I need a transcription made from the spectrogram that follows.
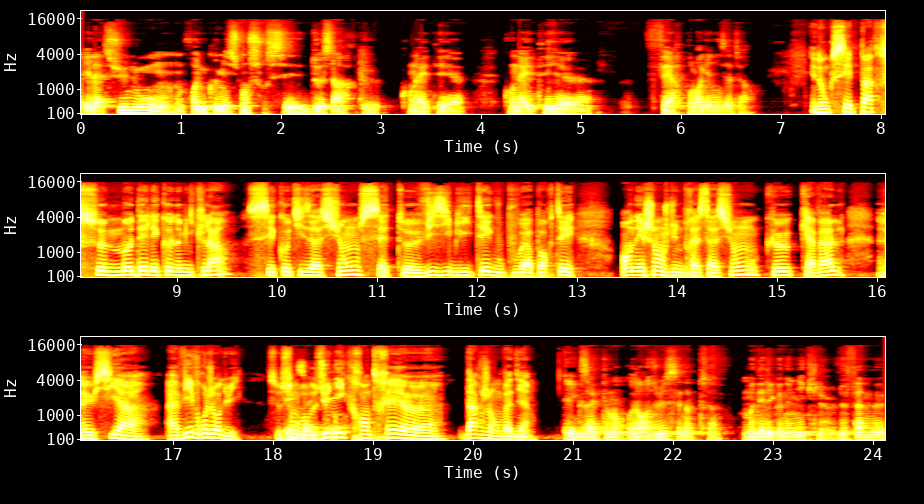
et là-dessus, nous on, prend une commission sur ces deux SAR qu'on a été qu'on a été faire pour l'organisateur. Et donc c'est par ce modèle économique-là, ces cotisations, cette visibilité que vous pouvez apporter en échange d'une prestation que Caval réussit à, à vivre aujourd'hui. Ce sont vos uniques rentrées euh, d'argent, on va dire. Exactement. Aujourd'hui, c'est notre modèle économique, le, fameux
